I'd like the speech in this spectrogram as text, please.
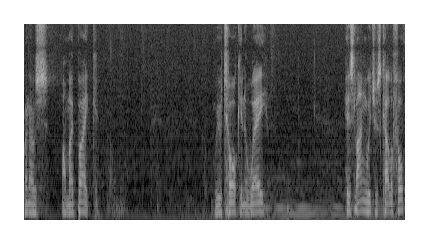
when I was on my bike. We were talking away. His language was colorful.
